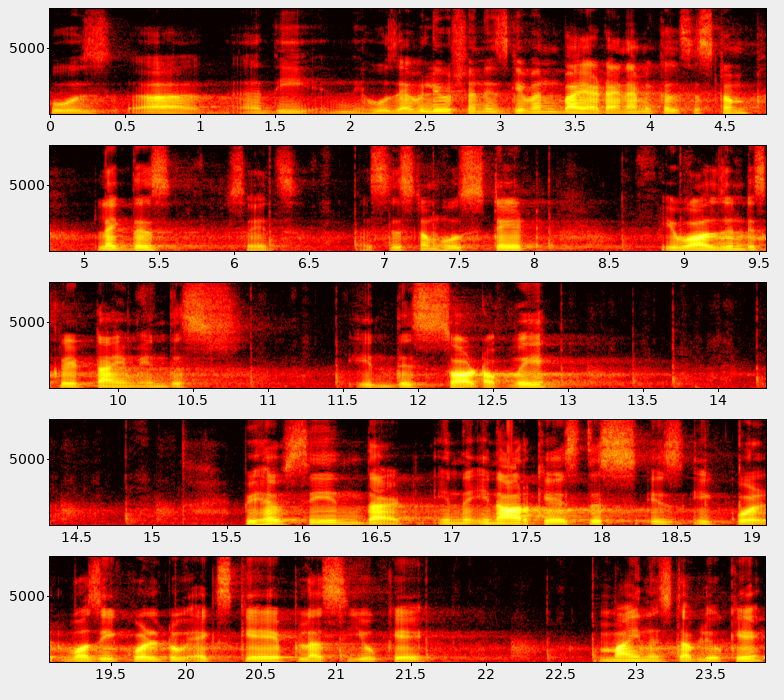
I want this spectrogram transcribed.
whose uh, the whose evolution is given by a dynamical system like this. So, it is a system whose state evolves in discrete time in this in this sort of way. We have seen that in the in our case this is equal was equal to xk plus uk minus wk.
